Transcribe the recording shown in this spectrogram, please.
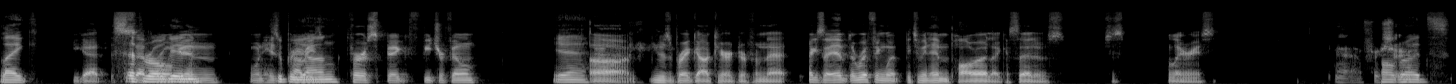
like You got Seth Seth, Rogen, Rogen, when his super probably his young. first big feature film. Yeah, Uh, he was a breakout character from that. Like I said, the riffing with, between him and Paul Rudd, like I said, it was just hilarious. Yeah, for Paul sure. Rudd's.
